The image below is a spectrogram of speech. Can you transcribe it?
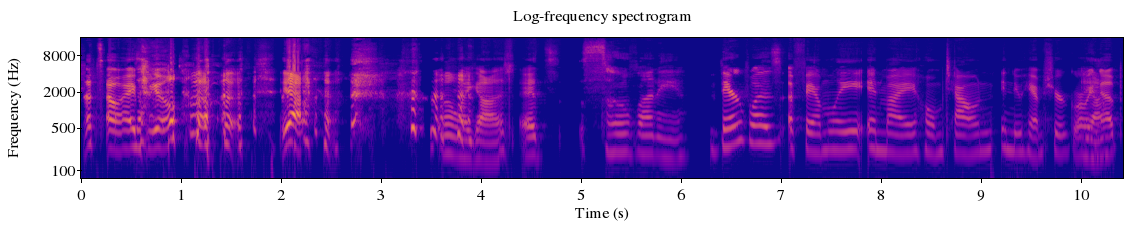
That's how I feel. yeah. oh my gosh, it's so funny. there was a family in my hometown in New Hampshire growing Yeah. up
